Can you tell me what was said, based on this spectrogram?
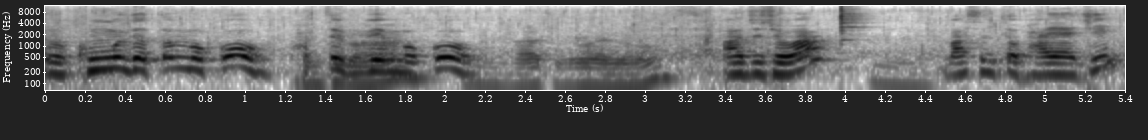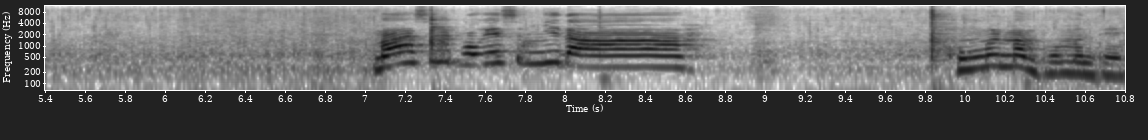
어, 국물도 떠먹고, 밥도 비벼 먹고, 음, 아주 좋아요. 아주 좋아. 맛은 또 봐야지. 맛을 보겠습니다. 국물만 보면 돼.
